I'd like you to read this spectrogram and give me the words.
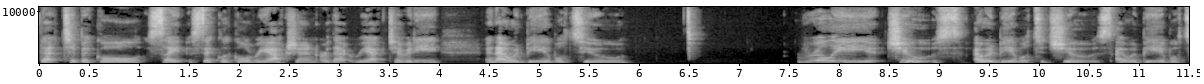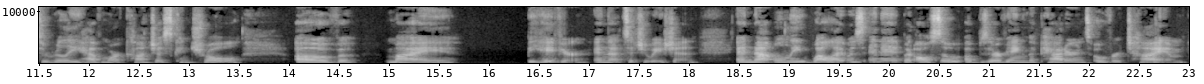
that typical cyclical reaction or that reactivity and I would be able to really choose. I would be able to choose. I would be able to really have more conscious control of my behavior in that situation. And not only while I was in it, but also observing the patterns over time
